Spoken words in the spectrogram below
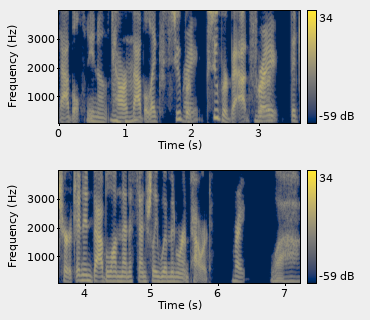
Babel, you know, Tower mm-hmm. of Babel, like super, right. super bad for right. the church. And in Babylon, then essentially women were empowered. Right. Wow.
